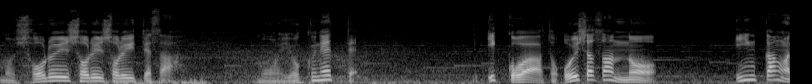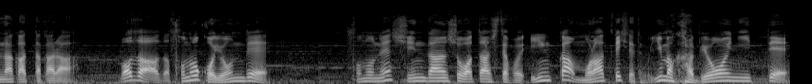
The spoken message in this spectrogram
もう書類書類書類ってさもうよくねって。1個はお医者さんの印鑑がなかったからわざわざその子呼んでそのね診断書を渡してこれ印鑑もらってきてと今から病院に行って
